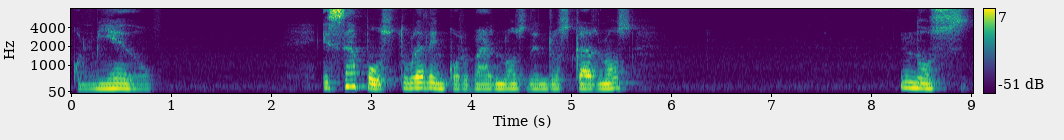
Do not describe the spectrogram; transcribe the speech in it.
con miedo? Esa postura de encorvarnos, de enroscarnos, nos,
